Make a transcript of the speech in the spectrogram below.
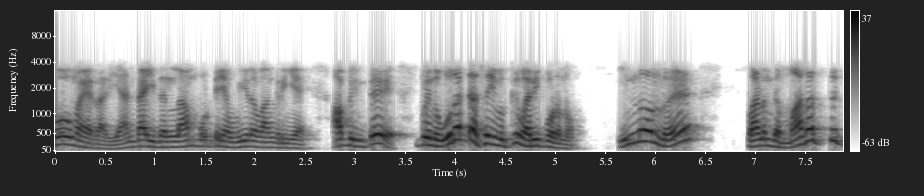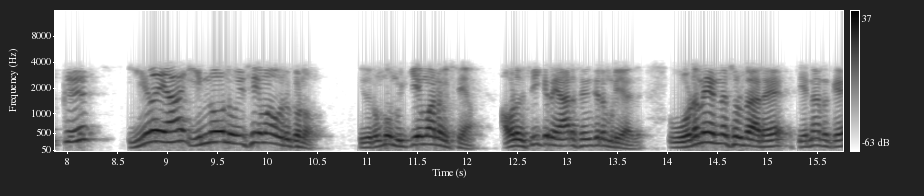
கோபமாயிடுறாரு. ஏன்டா இதெல்லாம் போட்டு என் உயிரை வாங்குறீங்க? அப்படின்ட்டு இப்போ இந்த உதட்டசைவுக்கு வரி போடணும். இன்னொன்று இந்த மதத்துக்கு இணையா இன்னொன்று விஷயமா இருக்கணும். இது ரொம்ப முக்கியமான விஷயம். அவ்வளவு சீக்கிரம் யாரும் செஞ்சிட முடியாது. உடனே என்ன சொல்றாரு? என்ன இருக்கு?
